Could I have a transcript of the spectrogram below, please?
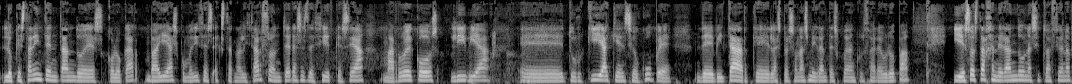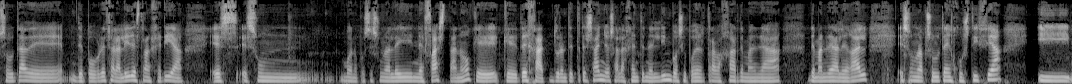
lo que están intentando es colocar vallas, como dices, externalizar fronteras, es decir, que sea Marruecos, Libia, eh, Turquía quien se ocupe de evitar que las personas migrantes puedan cruzar Europa. Y eso está generando una situación absoluta de, de pobreza. La ley de extranjería es, es un bueno pues es una ley nefasta, ¿no? Que, que deja durante tres años a la gente en el limbo sin poder trabajar de manera de manera legal. Es una absoluta injusticia y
